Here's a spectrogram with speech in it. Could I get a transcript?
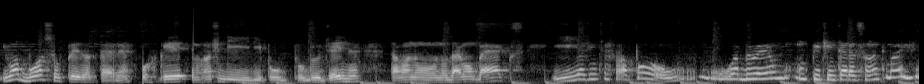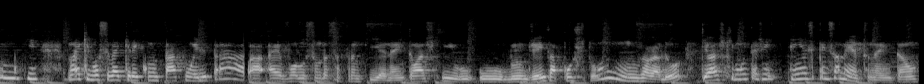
e uma boa surpresa até, né? Porque antes de, de ir pro, pro Blue Jay, né? Tava no, no Diamondbacks. E a gente vai falar, pô, o, o Abreu é um, um pitch interessante, mas um, que, não é que você vai querer contar com ele para a, evolução dessa franquia, né? Então acho que o, o Blue Jays apostou num jogador que eu acho que muita gente tinha esse pensamento, né? Então,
